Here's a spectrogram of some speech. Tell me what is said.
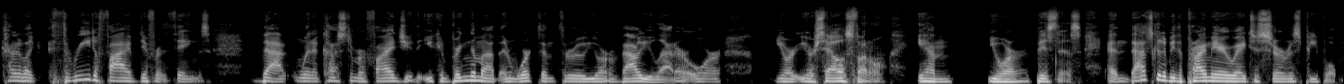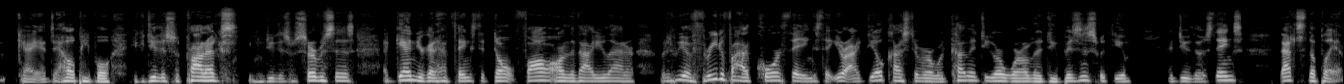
kind of like three to five different things that when a customer finds you, that you can bring them up and work them through your value ladder or your your sales funnel. And your business. And that's going to be the primary way to service people. Okay. And to help people, you can do this with products, you can do this with services. Again, you're going to have things that don't fall on the value ladder. But if you have three to five core things that your ideal customer would come into your world and do business with you and do those things, that's the plan.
